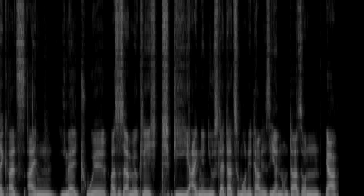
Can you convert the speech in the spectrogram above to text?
Substack als ein E-Mail-Tool, was es ermöglicht, die eigenen Newsletter zu monetarisieren und da so ein ja,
